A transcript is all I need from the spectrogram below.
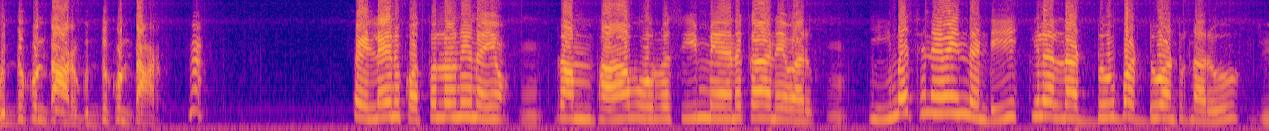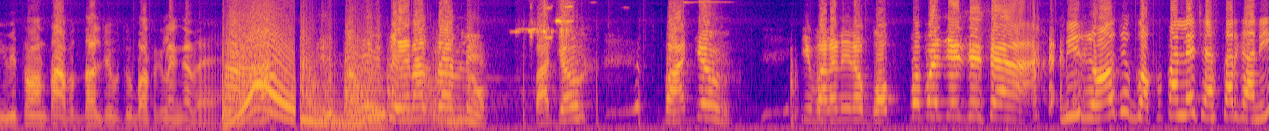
గుద్దుకుంటారు గుద్దుకుంటారు. పెళ్ళైన కొత్తలోనే నయం. రంభ ఊర్వశి మేనక అనేవారు. ఈ మధ్యన ఏమైందండి? ఇలా లడ్డు బడ్డు అంటున్నారు. జీవితం అంతా అబద్ధాలు చెబుతూ బతకలేం కదా. ఫ్యామిలీ? భాగ్యం భాగ్యం. ఇవాళ నేను గొప్ప పని చేసేసా. మీరు రోజు గొప్ప పనులే చేస్తారు గాని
